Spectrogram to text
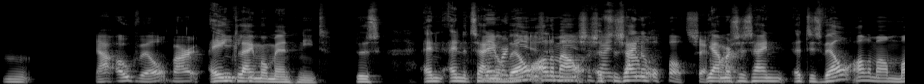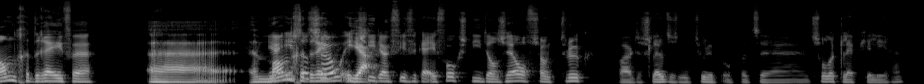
Mm. Ja, ook wel, maar... Eén die- klein moment niet. Dus, en, en het zijn Nee, nog wel die- allemaal... ze zijn, ze zijn nog, op pad, zeg ja, maar maar. ze zijn, het is wel allemaal mangedreven... eh een Ja, is dat mangedreven... zo? Ik ja, zie daar Vivica E. Fox die dan zelf zo'n truck, waar de sleutels natuurlijk op het, eh, het zonneklepje liggen,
